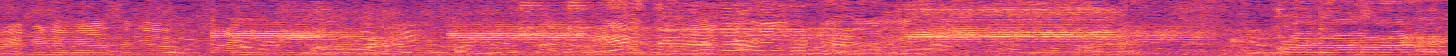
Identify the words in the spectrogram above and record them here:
বেবি নামে আছে কেউ ডরা ডরা ডরা হাত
